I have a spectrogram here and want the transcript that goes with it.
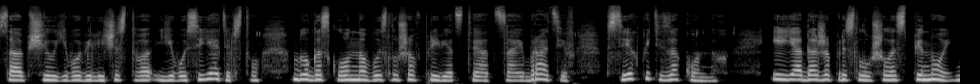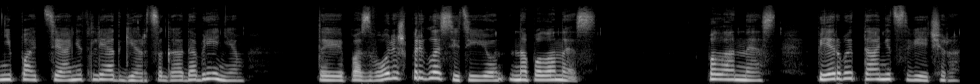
сообщил его величество его сиятельству, благосклонно выслушав приветствие отца и братьев, всех пяти законных. И я даже прислушалась спиной, не подтянет ли от герцога одобрением. «Ты позволишь пригласить ее на полонез?» Полонез — первый танец вечера.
